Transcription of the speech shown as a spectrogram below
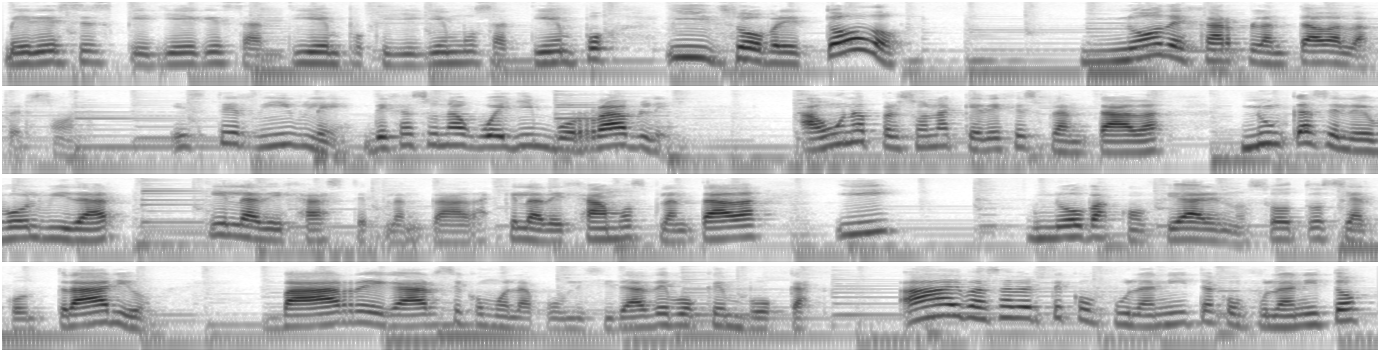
mereces que llegues a tiempo, que lleguemos a tiempo y sobre todo, no dejar plantada a la persona. Es terrible, dejas una huella imborrable. A una persona que dejes plantada, nunca se le va a olvidar que la dejaste plantada, que la dejamos plantada y no va a confiar en nosotros y al contrario, va a regarse como la publicidad de boca en boca. Ay, vas a verte con fulanita, con fulanito,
